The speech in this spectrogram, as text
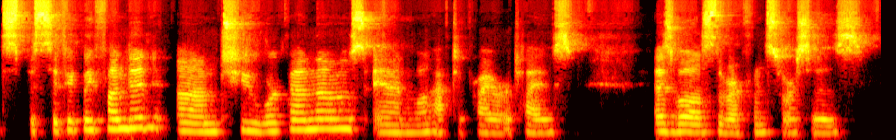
specifically funded um, to work on those and we'll have to prioritize as well as the reference sources.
